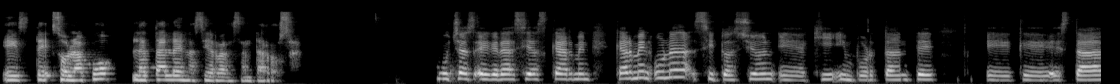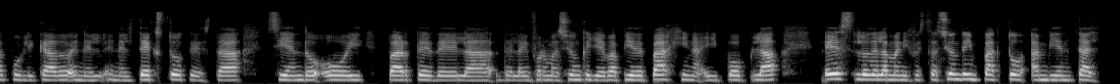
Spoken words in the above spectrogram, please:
este, solapó la tala en la Sierra de Santa Rosa. Muchas eh, gracias, Carmen. Carmen, una situación eh, aquí importante eh, que está publicado en el, en el texto que está siendo hoy parte de la, de la información que lleva a pie de página y PopLab es lo de la manifestación de impacto ambiental.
